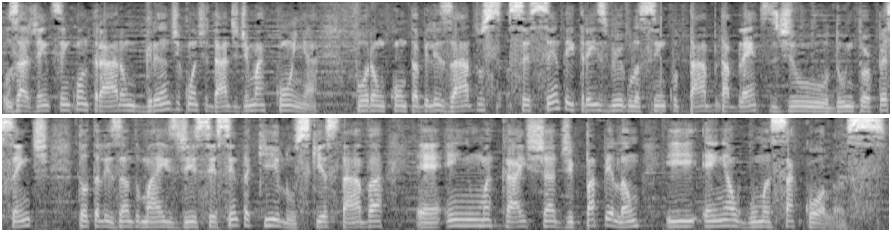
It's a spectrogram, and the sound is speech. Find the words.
os agentes encontraram grande quantidade de maconha. Foram contabilizados 63,5 tab tabletes do, do entorpecente, totalizando mais de 60 quilos, que estava é, em uma caixa de papelão e em algumas sacolas.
